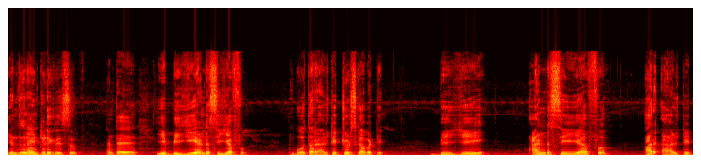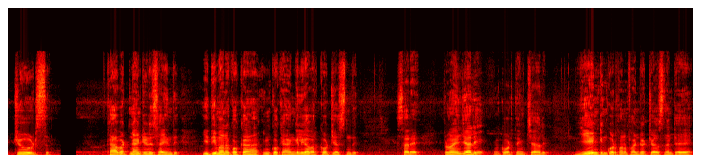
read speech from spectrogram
ఎందుకు నైంటీ డిగ్రీస్ అంటే ఈ BE and CF both are altitudes కాబట్టి. BE and CF are altitudes కాబట్టి నైంటీ డిగ్రీస్ అయింది. ఇది మనకొక ఇంకొక యాంగిల్గా వర్కౌట్ చేస్తుంది. సరే ఇప్పుడు మనం ఏం చేయాలి? ఇంకోటి థింక్ చేయాలి. ఏంటి ఇంకోటి మనం ఫైండ్ అవుట్ చేస్తుందంటే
